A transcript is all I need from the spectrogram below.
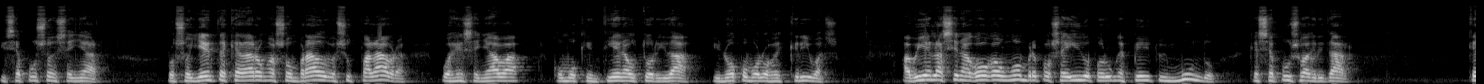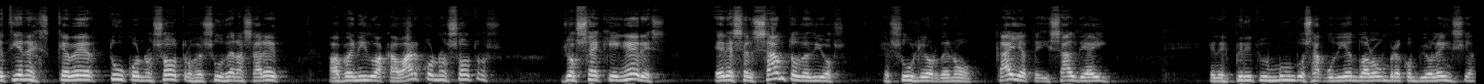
y se puso a enseñar. Los oyentes quedaron asombrados de sus palabras, pues enseñaba como quien tiene autoridad y no como los escribas. Había en la sinagoga un hombre poseído por un espíritu inmundo que se puso a gritar ¿Qué tienes que ver tú con nosotros, Jesús de Nazaret? ¿Has venido a acabar con nosotros? Yo sé quién eres. Eres el santo de Dios. Jesús le ordenó, cállate y sal de ahí. El espíritu inmundo sacudiendo al hombre con violencia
